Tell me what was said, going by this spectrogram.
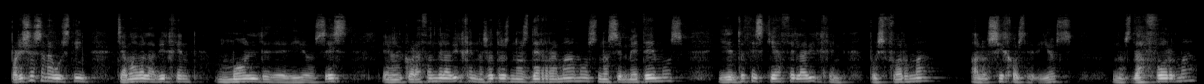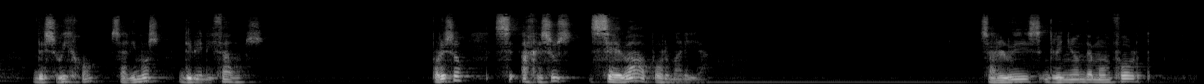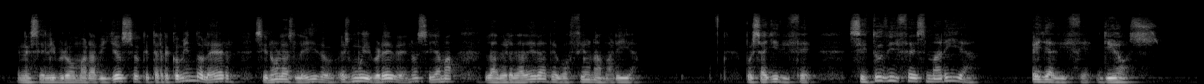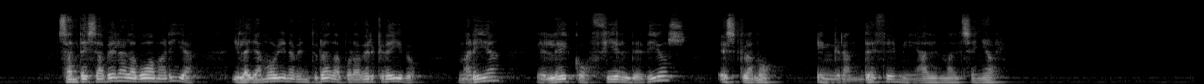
Por eso San Agustín llamaba a la Virgen molde de Dios. Es en el corazón de la Virgen nosotros nos derramamos, nos metemos y entonces ¿qué hace la Virgen? Pues forma a los hijos de Dios, nos da forma de su Hijo, salimos divinizados. Por eso a Jesús se va por María. San Luis Griñón de Montfort, en ese libro maravilloso que te recomiendo leer si no lo has leído, es muy breve, ¿no? Se llama La verdadera devoción a María. Pues allí dice, si tú dices María, ella dice Dios. Santa Isabel alabó a María y la llamó bienaventurada por haber creído. María, el eco fiel de Dios, exclamó, engrandece mi alma al Señor.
